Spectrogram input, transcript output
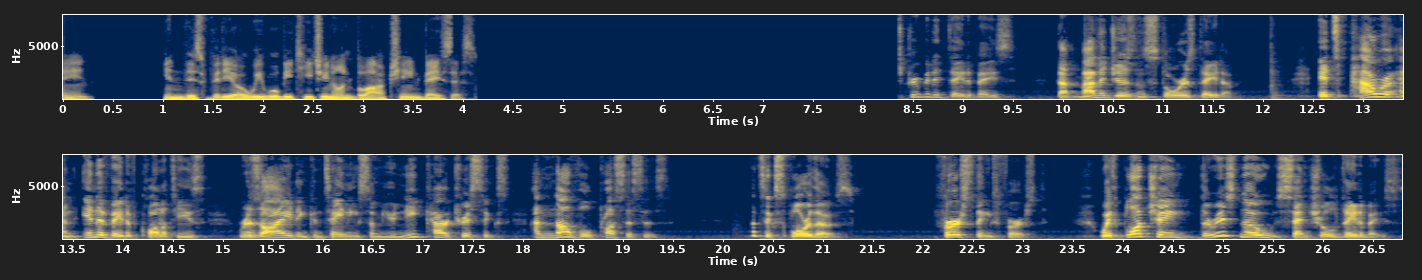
blockchain. In this video we will be teaching on blockchain basis. distributed database that manages and stores data. Its power and innovative qualities reside in containing some unique characteristics and novel processes. Let's explore those. First things first. With blockchain, there is no central database.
